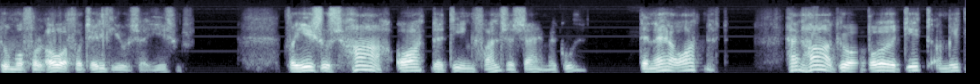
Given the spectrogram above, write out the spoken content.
Du må få lov at få tilgivelse af Jesus. For Jesus har ordnet din frelsesag med Gud. Den er ordnet. Han har gjort både dit og mit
